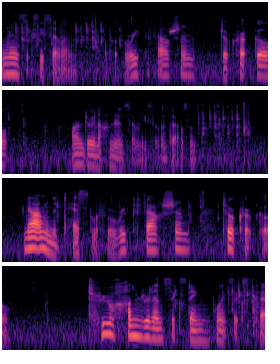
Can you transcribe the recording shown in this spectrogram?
167. Reaper Falchion, Cryptghoul. I'm doing 177,000. now I'm going to test with a Reaper Falchion to a Critical. 216.6k.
